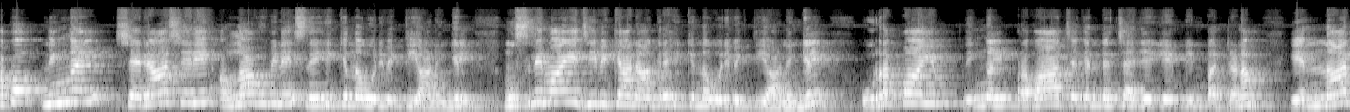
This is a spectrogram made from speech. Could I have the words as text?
അപ്പോ നിങ്ങൾ ശരാശരി അള്ളാഹുവിനെ സ്നേഹിക്കുന്ന ഒരു വ്യക്തിയാണെങ്കിൽ മുസ്ലിമായി ജീവിക്കാൻ ആഗ്രഹിക്കുന്ന ഒരു വ്യക്തിയാണെങ്കിൽ ഉറപ്പായും നിങ്ങൾ പ്രവാചകന്റെ ചര്യയെ പിൻപറ്റണം. എന്നാൽ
